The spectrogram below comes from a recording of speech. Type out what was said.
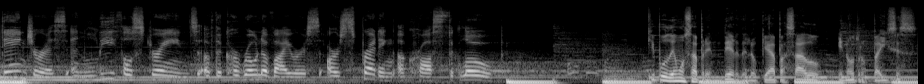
Dangerous and lethal strains of the coronavirus are spreading across the globe. ¿Qué podemos aprender de lo que ha pasado en otros países?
